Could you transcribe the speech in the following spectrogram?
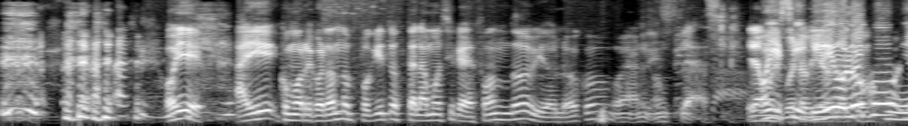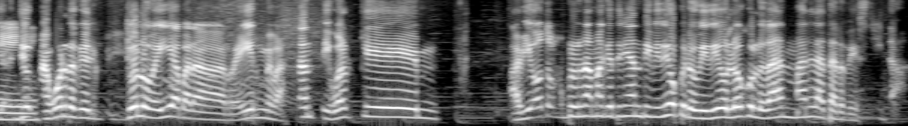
Oye, ahí como recordando un poquito está la música de fondo, Video Loco, bueno, un clásico. Oye, sí, video loco. Sí. Yo me acuerdo que yo lo veía para reírme bastante, igual que mm, había otro programa que tenían de video, pero video loco lo daban más la tardecita.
